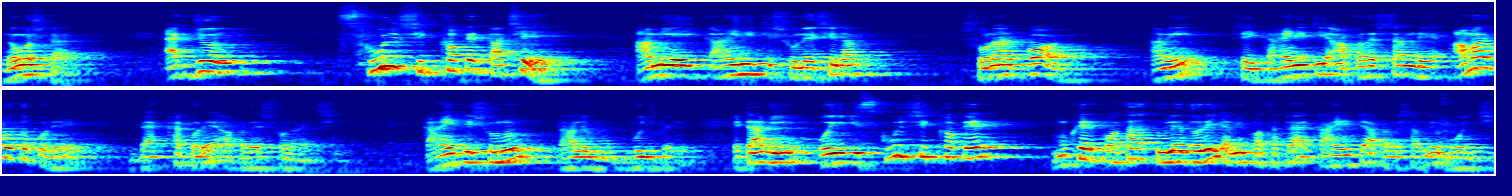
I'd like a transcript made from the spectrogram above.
নমস্কার। একজন স্কুল শিক্ষকের কাছে আমি এই কাহিনীটি শুনেছিলাম। শোনার পর আমি সেই কাহিনীটি আপনাদের সামনে আমার মতো করে ব্যাখ্যা করে আপনাদের শোনাচ্ছি। কাহিনীটি শুনুন, তাহলে বুঝবেন। এটা আমি ওই স্কুল শিক্ষকের মুখের কথা তুলে ধরেই আমি কথাটা, কাহিনীটা আপনাদের সামনে বলছি।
